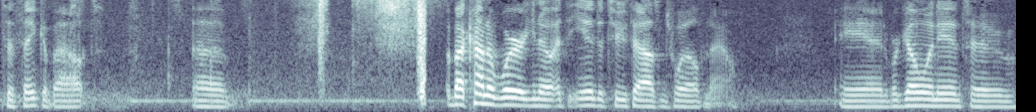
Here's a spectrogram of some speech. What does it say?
to think about uh, about kind of where you know at the end of 2012 now, and we're going into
